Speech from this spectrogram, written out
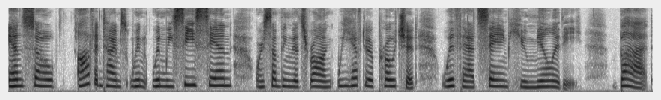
And so oftentimes when, when we see sin or something that's wrong, we have to approach it with that same humility. But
